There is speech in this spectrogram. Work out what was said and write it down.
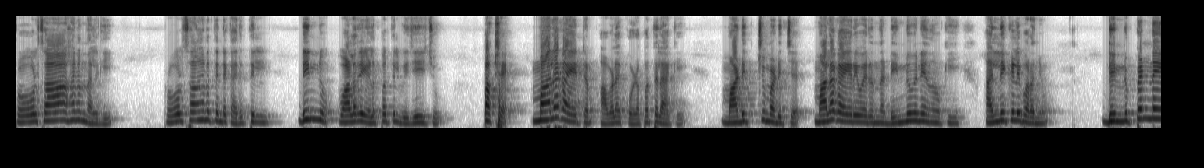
പ്രോത്സാഹനം നൽകി. പ്രോത്സാഹനത്തിന്റെ കരുത്തിൽ ഡിന്നു വളരെ എളുപ്പത്തിൽ വിജയിച്ചു. പക്ഷേ മല കയറ്റം അവളെ കുഴപ്പത്തിലാക്കി. മടിച്ചു മടിച്ച് മല കയറി വരുന്ന ഡിന്നുവിനെ നോക്കി അല്ലിക്കിളി പറഞ്ഞു ഡിന്നു പെണ്ണേ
